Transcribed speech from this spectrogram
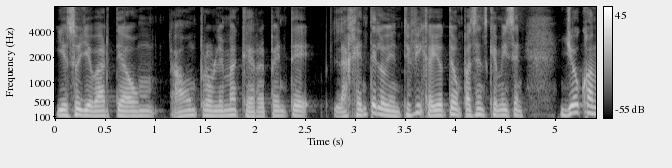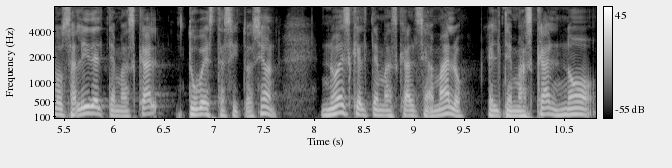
y eso llevarte a un, a un problema que de repente la gente lo identifica. Yo tengo pacientes que me dicen, yo cuando salí del temazcal tuve esta situación. No es que el temazcal sea malo, el temazcal no,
